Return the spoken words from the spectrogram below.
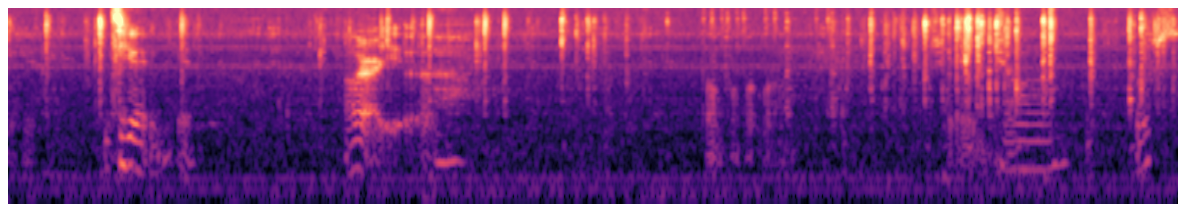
yeah, yeah. Yeah. Where are you? Bum, bum, bum, bum. John. Uh, oops.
